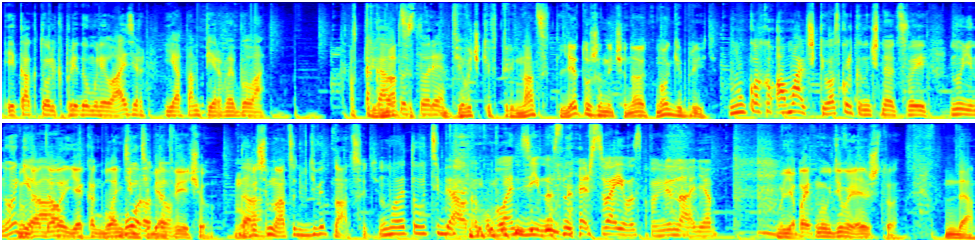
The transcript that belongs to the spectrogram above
И как только придумали лазер, я там первая была. Вот такая вот 13 история. Девочки в 13 лет уже начинают ноги брить. Ну, как, а мальчики во сколько начинают свои, ну, не Ну, ноги, да, а давай я как блондин тебе бороду? отвечу. Ну, Да. 18 в 19. Ну, это у тебя, как у блондина, знаешь, свои воспоминания. Я поэтому удивляюсь, что... Да.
